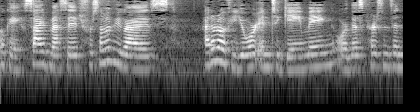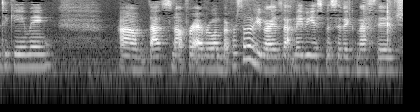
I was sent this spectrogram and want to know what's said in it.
Okay, side message for some of you guys. I don't know if you're into gaming or this person's into gaming. Um, that's not for everyone, but for some of you guys, that may be a specific message.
